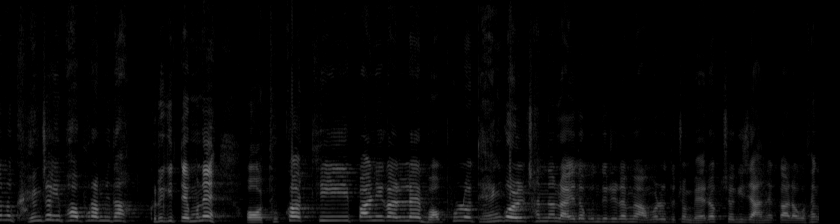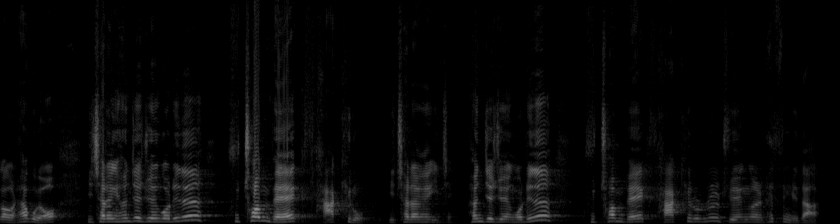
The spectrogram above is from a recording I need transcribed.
배기 사운드는 파워풀합니다. 그렇기 때문에 어, 두카티 파니갈레 머플러 된걸 찾는 라이더분들이라면 아무래도 좀 매력적이지 않을까라고 생각을 하고요. 이 차량의 현재 주행 거리는 9,104km. 이 차량의 현재 주행 거리는 9,104km를 주행을 했습니다.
